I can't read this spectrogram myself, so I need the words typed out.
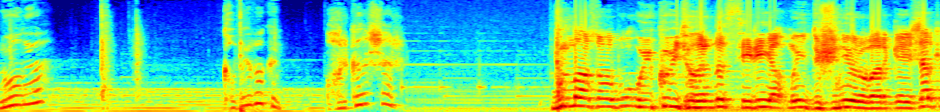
Ne oluyor? Kapıya bakın. Arkadaşlar. Bundan sonra bu uyku videolarında seri yapmayı düşünüyorum arkadaşlar.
